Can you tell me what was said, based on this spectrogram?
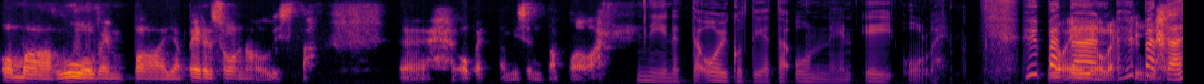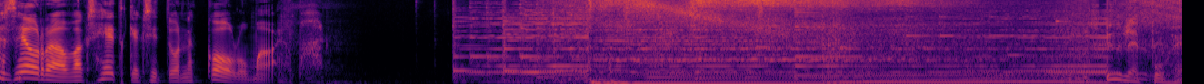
omaa luovempaa ja persoonallista opettamisen tapaa. Niin, että oikotietä onneen ei ole. Hypätään, no ole, hypätään seuraavaksi hetkeksi tuonne koulumaailmaan. Yle Puhe.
